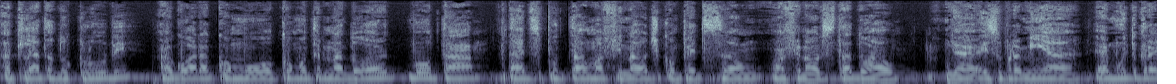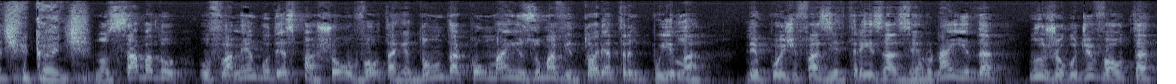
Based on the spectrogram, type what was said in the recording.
atleta do clube, agora como, como treinador, voltar a disputar uma final de competição, uma final de estadual. É, isso para mim é, é muito gratificante. No sábado, o Flamengo despachou Volta Redonda com mais uma vitória tranquila. Depois de fazer 3 a 0 na ida, no jogo de volta,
